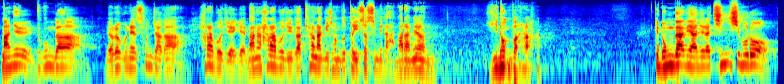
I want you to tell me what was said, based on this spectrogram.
만일 누군가 여러분의 손자가 할아버지에게 나는 할아버지가 태어나기 전부터 있었습니다. 말하면 이놈 봐라. 농담이 아니라 진심으로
